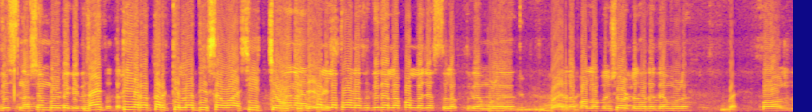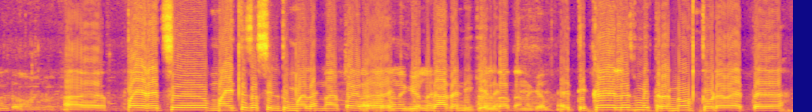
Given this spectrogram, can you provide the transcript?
दिसणार शंभर टक्के नाही तर. तेरा तारखेला दिसावं अशी इच्छा होती थोडासा त्याला पल्ला जास्त लागतो त्यामुळे. बरं. पल्ला पण शॉर्ट होता त्यामुळे. बर. पळवलं नाही त्याला. पायऱ्याच माहितच असेल तुम्हाला. नाही, पायऱ्या अं, दादाने केलाय. दादानी हा, केलं. ते कळलंच मित्रांनो थोड्या वेळात अं,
